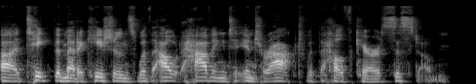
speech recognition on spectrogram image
uh, take the medications without having to interact with the healthcare system.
